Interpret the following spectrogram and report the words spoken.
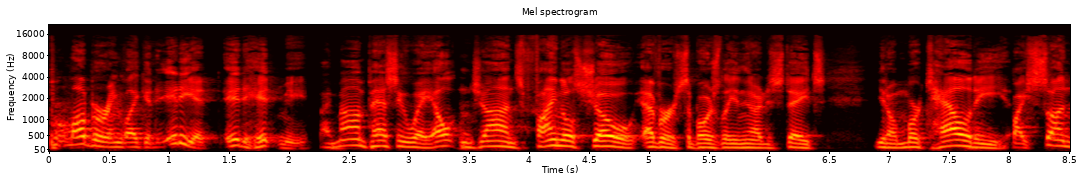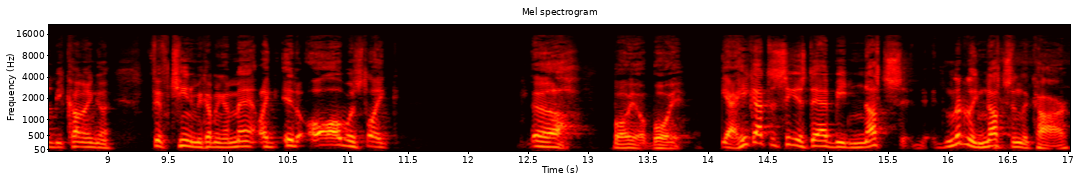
blubbering like an idiot. It hit me. My mom passing away, Elton John's final show ever, supposedly in the United States. You know, mortality, my son becoming a 15 and becoming a man. Like it all was like, oh boy, oh boy. Yeah, he got to see his dad be nuts, literally nuts in the car,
